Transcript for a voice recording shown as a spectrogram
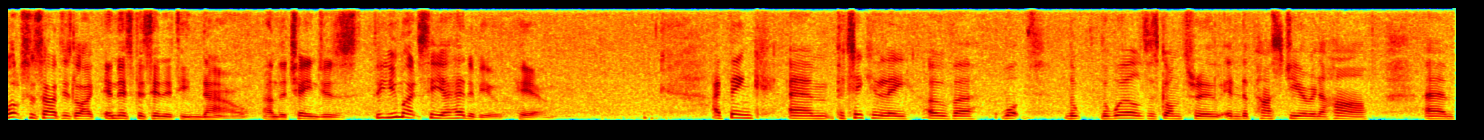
what society's like in this vicinity now and the changes that you might see ahead of you here. I think, um, particularly over what the, the world has gone through in the past year and a half, um,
